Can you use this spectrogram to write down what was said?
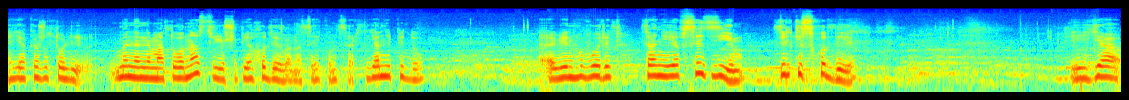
Я кажу, Толі, в мене нема того настрою, щоб я ходила на цей концерт. Я не піду. А він говорить, Таня, я все з'їм, тільки сходи. І я,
